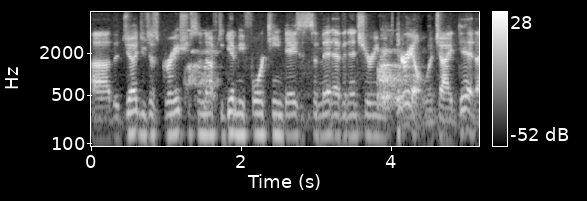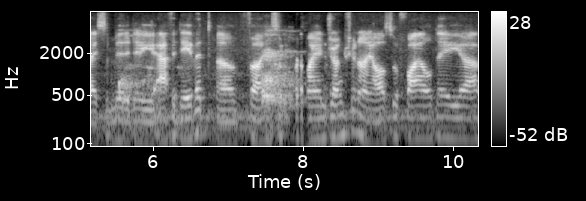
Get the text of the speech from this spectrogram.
Uh, the judge was just gracious enough to give me 14 days to submit evidentiary material, which I did. I submitted a affidavit of uh, in support of my injunction. I also filed a uh,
